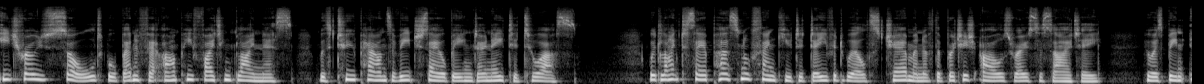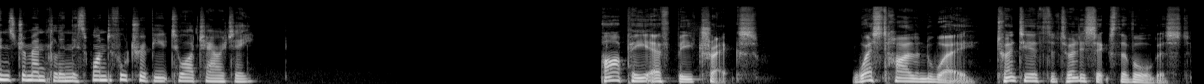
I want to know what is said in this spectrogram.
Each rose sold will benefit RP Fighting Blindness, with £2 of each sale being donated to us. We'd like to say a personal thank you to David Wills, chairman of the British Isles Rose Society, who has been instrumental in this wonderful tribute to our charity. RPFB Treks West Highland Way, 20th to 26th of August.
